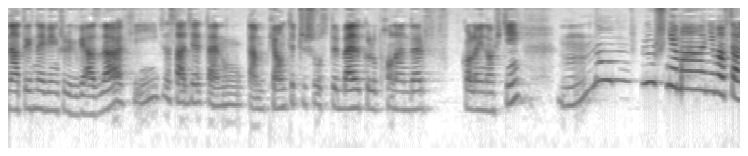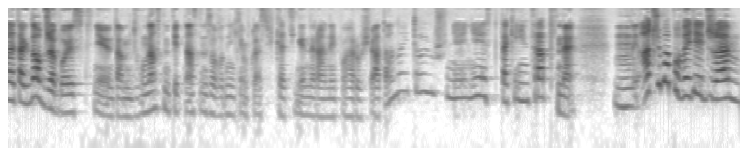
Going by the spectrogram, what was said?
na tych największych gwiazdach i w zasadzie ten tam piąty czy szósty Belk lub Holender w kolejności, no już nie ma, nie ma wcale tak dobrze, bo jest, nie wiem, tam 12-15 zawodnikiem w klasyfikacji generalnej Pucharu Świata, no i to już nie, nie jest takie intratne. A trzeba powiedzieć, że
